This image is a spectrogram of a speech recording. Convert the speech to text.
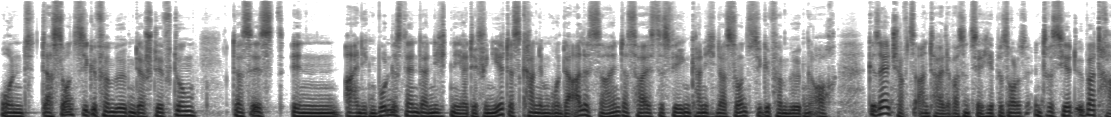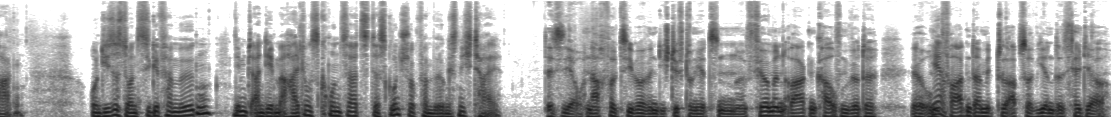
Und das sonstige Vermögen der Stiftung, das ist in einigen Bundesländern nicht näher definiert. Das kann im Grunde alles sein. Das heißt, deswegen kann ich in das sonstige Vermögen auch Gesellschaftsanteile, was uns ja hier besonders interessiert, übertragen. Und dieses sonstige Vermögen nimmt an dem Erhaltungsgrundsatz des Grundstockvermögens nicht teil. Das ist ja auch nachvollziehbar, wenn die Stiftung jetzt einen Firmenwagen kaufen würde, äh, um ja. Fahrten damit zu absolvieren. Das hält ja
